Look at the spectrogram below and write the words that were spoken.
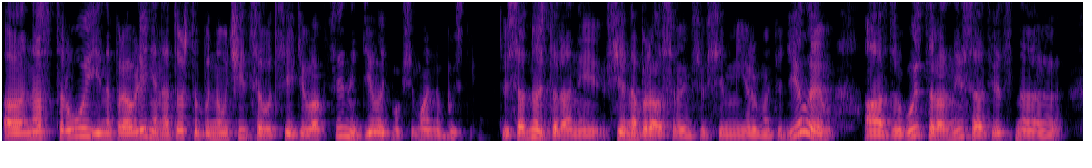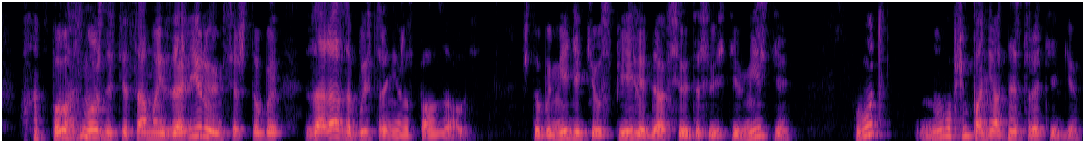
э, настрой и направление на то, чтобы научиться вот все эти вакцины делать максимально быстро. То есть, с одной стороны, все набрасываемся всем миром это делаем, а с другой стороны, соответственно, по возможности самоизолируемся, чтобы зараза быстро не расползалась. Чтобы медики успели да, все это свести вместе. Вот, ну, в общем, понятная стратегия.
